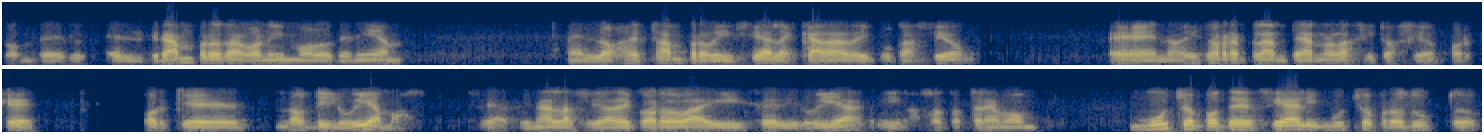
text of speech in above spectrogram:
donde el, gran protagonismo lo tenían en los stands provinciales, cada diputación, eh, nos hizo replantearnos la situación. ¿Por qué? Porque nos diluíamos. O al final la ciudad de Córdoba ahí se diluía y nosotros tenemos mucho potencial y mucho producto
